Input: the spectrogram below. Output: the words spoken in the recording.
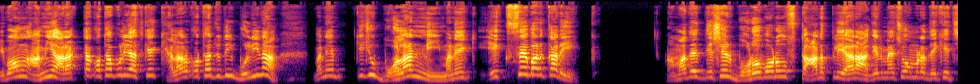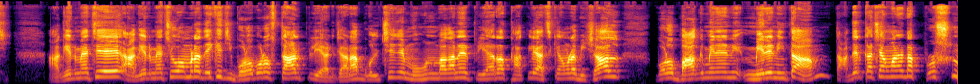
এবং আমি আর একটা কথা বলি, আজকে খেলার কথা যদি বলি না মানে কিছু বলার নেই মানে এক্সে বারকার এক আমাদের দেশের বড় বড় স্টার প্লেয়ার আগের ম্যাচেও আমরা দেখেছি। আগের ম্যাচে আগের ম্যাচেও আমরা দেখেছি বড় বড় স্টার প্লেয়ার যারা বলছে যে মোহনবাগানের প্লেয়াররা থাকলে আজকে আমরা বিশাল বড় বাঘ মেনে মেরে নিতাম, তাদের কাছে আমার একটা প্রশ্ন,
